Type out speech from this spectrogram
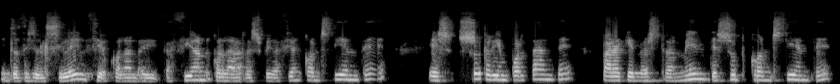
Entonces el silencio con la meditación, con la respiración consciente, es súper importante para que nuestra mente subconsciente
